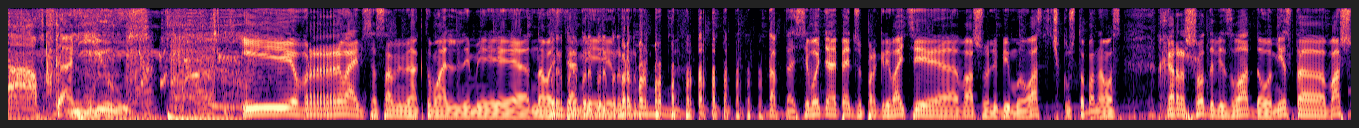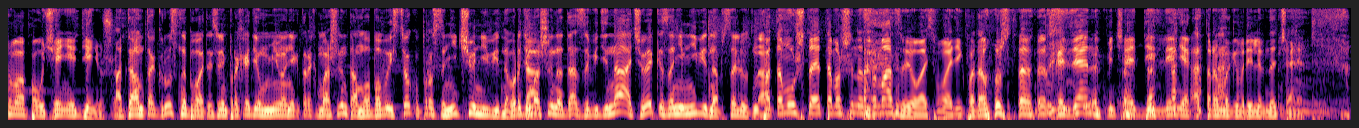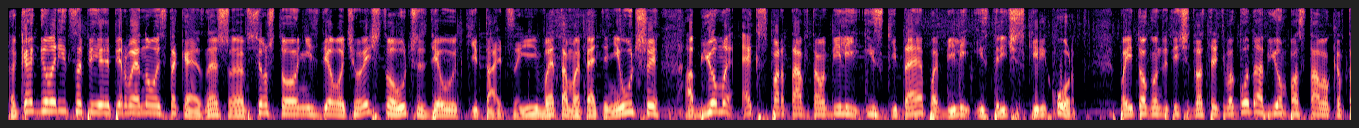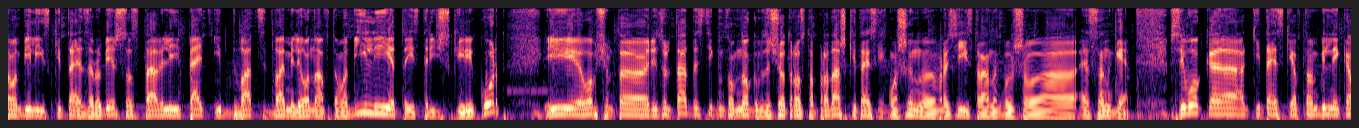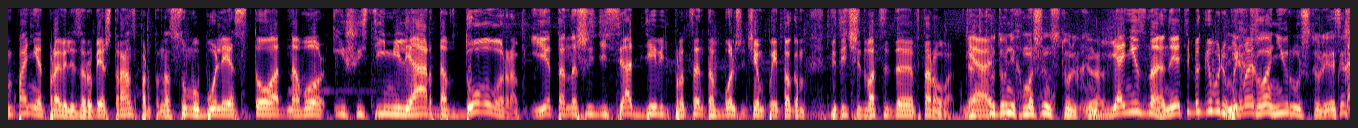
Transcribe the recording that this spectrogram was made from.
After News. И врываемся самыми актуальными новостями. Да, да, сегодня опять же прогревайте вашу любимую ласточку, чтобы она вас хорошо довезла до места вашего получения денежек. А там так грустно бывает. Я сегодня проходил мимо некоторых машин, там лобовые стекла, просто ничего не видно. Вроде Да. машина, да, заведена, а человека за ним не видно абсолютно. Потому что эта машина сама завелась, Владик, потому что хозяин отмечает день лени, о котором мы говорили в начале. Как говорится, пе- первая новость такая, знаешь, все, что не сделало человечество, лучше сделают китайцы. И в этом опять они лучшие. Объемы экспорта автомобилей из Китая побили исторический рекорд. По итогам 2023 года объем поставок автомобилей из Китая за рубеж составили 5,22 миллиона автомобилей. Это исторический рекорд. И, в общем-то, результат достигнут во многом за счет роста продаж китайских машин в России и странах бывшего СНГ. Всего китайские автомобильные компании отправили за рубеж транспорта на сумму более 101,6 миллиардов долларов. И это на 69% больше, чем по итогам 2022. Я, Откуда у них машин столько? я не знаю, но я тебе говорю, понимаешь? клонируют, что ли? Это-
